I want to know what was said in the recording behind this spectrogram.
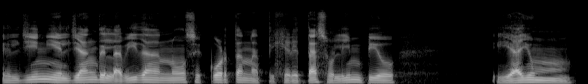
el yin y el yang de la vida no se cortan a tijeretazo limpio y hay un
